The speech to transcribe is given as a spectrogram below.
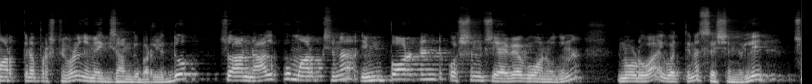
ಮಾರ್ಕಿನ ಪ್ರಶ್ನೆಗಳು ನಿಮ್ಮ ಎಕ್ಸಾಮ್ಗೆ ಬರಲಿದ್ದು. ಸೊ ಆ ನಾಲ್ಕು ಮಾರ್ಕ್ಸಿನ ಇಂಪಾರ್ಟೆಂಟ್ ಕ್ವಶನ್ಸ್ ಯಾವ್ಯಾವು ಅನ್ನೋದನ್ನು ನೋಡುವ ಇವತ್ತಿನ ಸೆಷನ್ನಲ್ಲಿ ಸೊ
